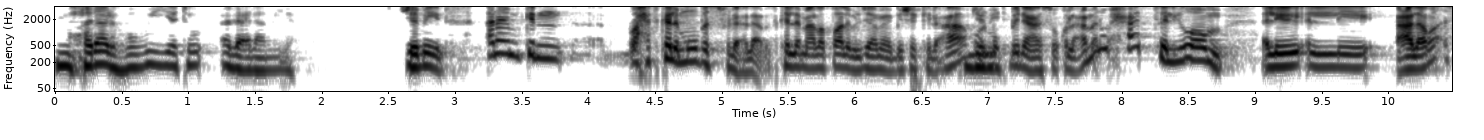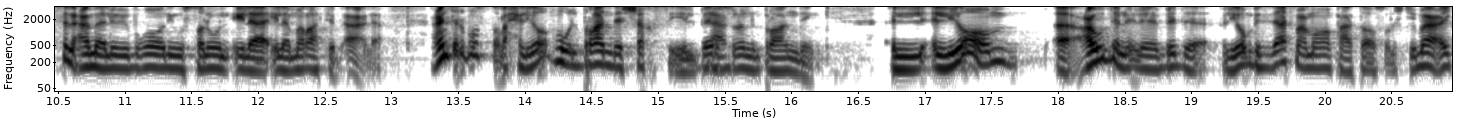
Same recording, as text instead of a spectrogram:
من خلال هويته الإعلامية؟ جميل، أنا يمكن راح أتكلم مو بس في الإعلام أتكلم على طالب الجامعة بشكل عام. والمقبلين على سوق العمل وحتى اليوم اللي اللي على رأس العمل ويبغون يوصلون إلى إلى مراتب أعلى. عندنا المصطلح اليوم هو ال brand الشخصي ال personal نعم. branding اليوم آه، عودا إلى بدء اليوم بالذات مع مواقع التواصل الاجتماعي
